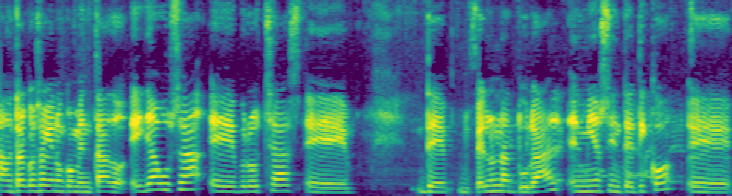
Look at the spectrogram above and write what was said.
Ah, otra cosa que no he comentado. Ella usa eh, brochas eh, de pelo natural, el mío sintético. Eh,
